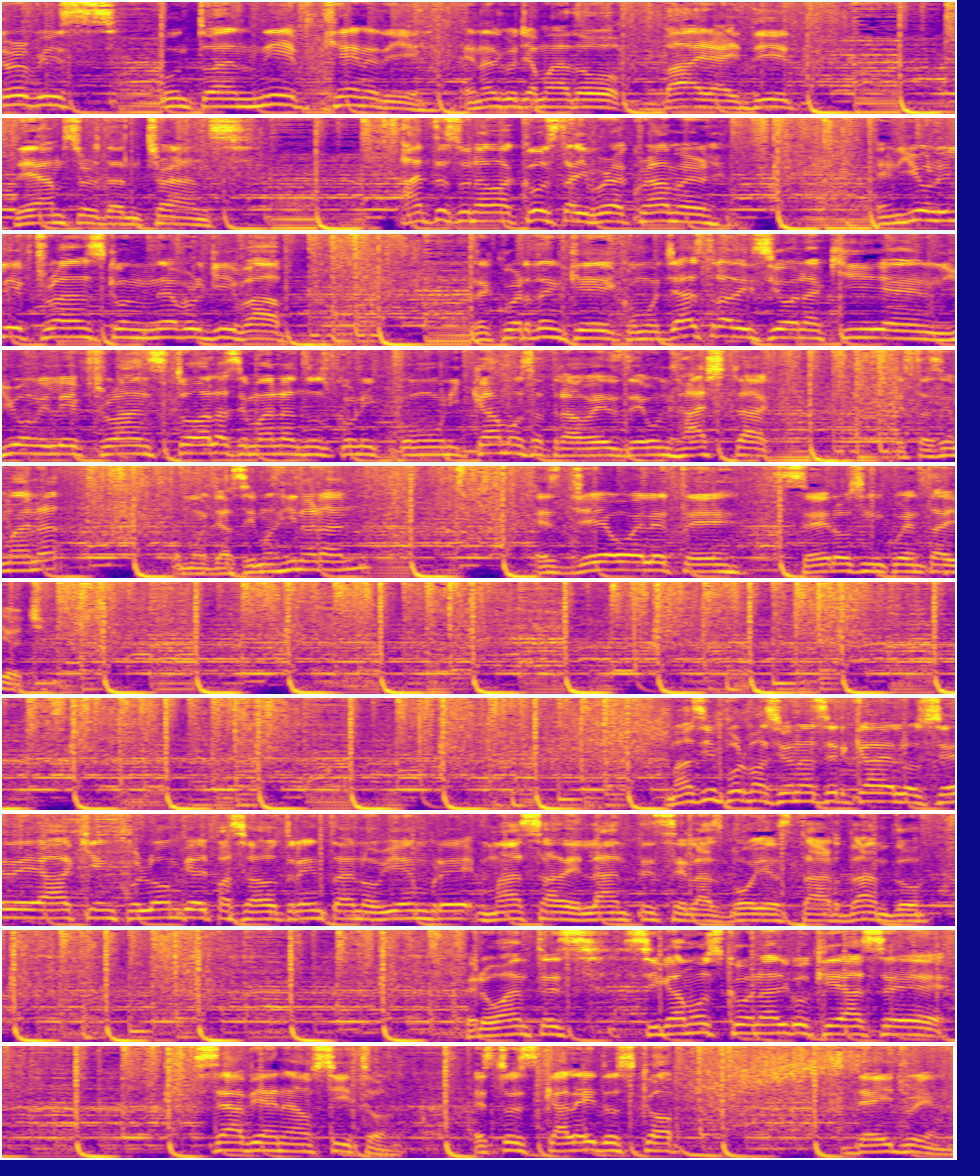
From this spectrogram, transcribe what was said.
Service junto a Neve Kennedy en algo llamado Bye I Did de Amsterdam Trance. Antes sonaba Costa y Brad Kramer en You Only Live Trance con Never Give Up. Recuerden que como ya es tradición aquí en You Only Live Trance, todas las semanas nos comunicamos a través de un hashtag. Esta semana, como ya se imaginarán, es JOLT 058. Más información acerca de los CDA aquí en Colombia el pasado 30 de noviembre, más adelante se las voy a estar dando. Pero antes, sigamos con algo que hace Sabian Ausito. Esto es Kaleidoscope Daydream.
